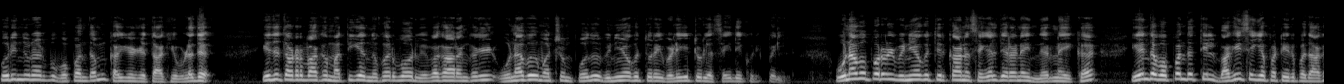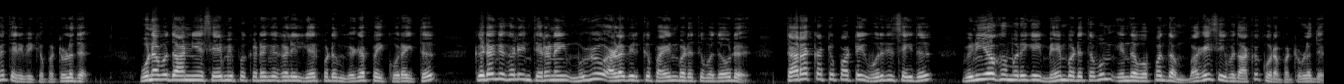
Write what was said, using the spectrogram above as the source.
புரிந்துணர்வு ஒப்பந்தம் கையெழுத்தாகியுள்ளது. இது தொடர்பாக மத்திய நுகர்வோர் விவகாரங்கள் உணவு மற்றும் பொது விநியோகத்துறை வெளியிட்டுள்ள செய்திக்குறிப்பில் உணவுப் பொருள் விநியோகத்திற்கான செயல்திறனை நிர்ணயிக்க இந்த ஒப்பந்தத்தில் வகை செய்யப்பட்டிருப்பதாக தெரிவிக்கப்பட்டுள்ளது. உணவு தானிய சேமிப்பு கிடங்குகளில் ஏற்படும் இழப்பை குறைத்து கிடங்குகளின் திறனை முழு அளவிற்கு பயன்படுத்துவதோடு தரக்கட்டுப்பாட்டை உறுதி செய்து விநியோக முறையை மேம்படுத்தவும் இந்த ஒப்பந்தம் வகை செய்வதாக கூறப்பட்டுள்ளது.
